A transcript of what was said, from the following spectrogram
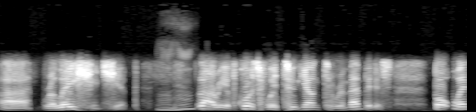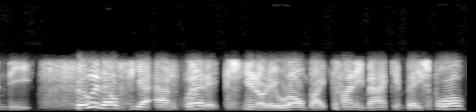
uh, relationship. Mm-hmm. Larry, of course, we're too young to remember this, but when the Philadelphia Athletics, you know, they were owned by Connie Mack in baseball.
